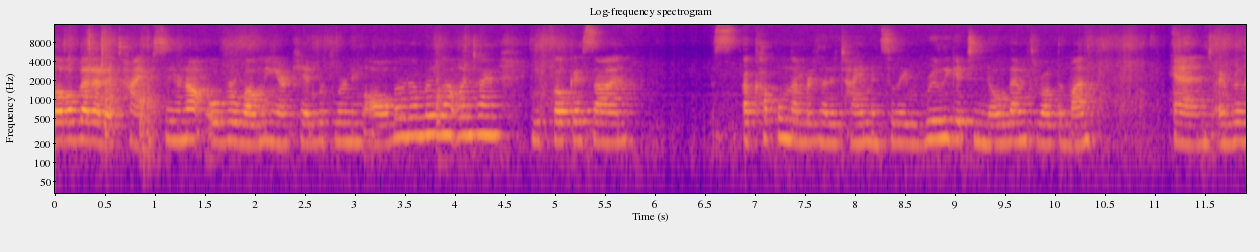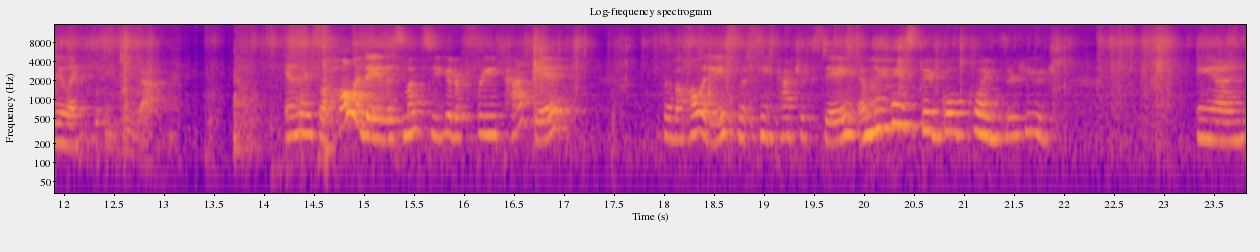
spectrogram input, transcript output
little bit at a time, so you're not overwhelming your kid with learning all their numbers at one time. You focus on a couple numbers at a time, and so they really get to know them throughout the month. And I really like that you do that. And there's a holiday this month, so you get a free packet for the holidays. So it's St. Patrick's Day, and look at these big gold coins. They're huge. And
